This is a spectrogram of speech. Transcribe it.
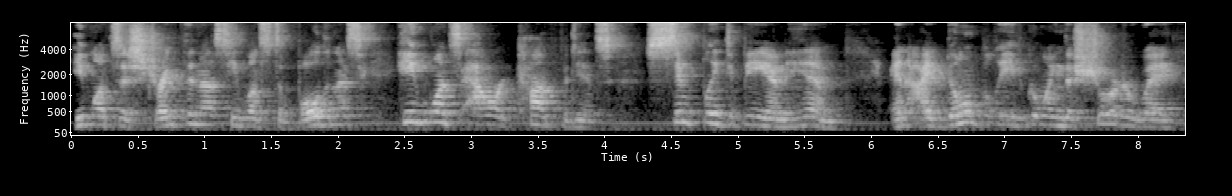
He wants to strengthen us, He wants to bolden us, He wants our confidence simply to be in Him. And I don't believe going the shorter way,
